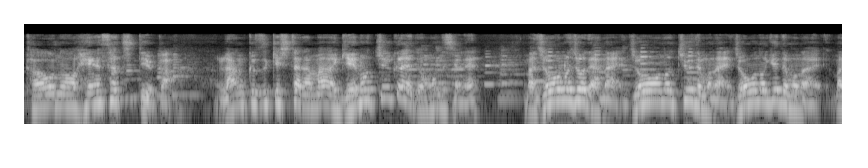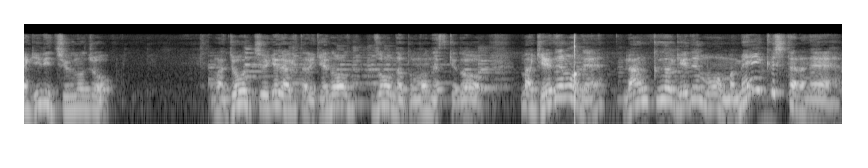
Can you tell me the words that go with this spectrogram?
顔の偏差値っていうかランク付けしたらまあ下の中くらいだと思うんですよね。まあ上の上ではない。上の中でもない。上の下でもない。まあギリ中の上。まあ上中下で分けたら下のゾーンだと思うんですけどまあ下でもねランクが下でも、まあ、メイクしたらね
